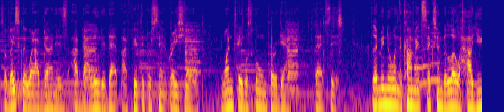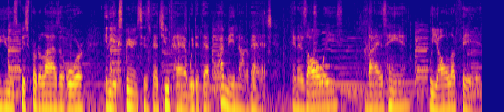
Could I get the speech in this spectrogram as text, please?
So basically what I've done is I've diluted that by 50% ratio. One tablespoon per gallon, that's it. Let me know in the comments section below how you use fish fertilizer or any experiences that you've had with it that I may not have had. And as always, by his hand, we all are fed.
